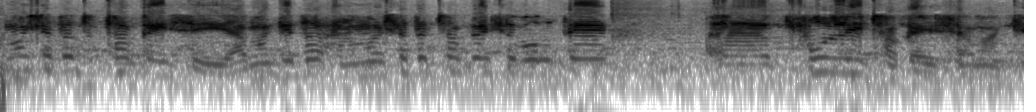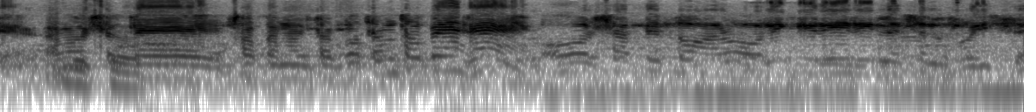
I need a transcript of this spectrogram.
আমার সাথে তো ঠকাইছে। আমাকে তো আমার সাথে ঠকাইছে বলতে ফুললি ঠকাইছে আমাকে। আমার সাথে ঠকানোটা প্রথম তবে হ্যাঁ ওর সাথে তো আরও অনেকেরই রিলেশন হয়েছে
